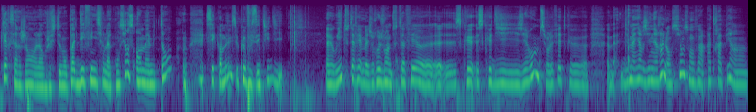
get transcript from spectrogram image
Claire Sergent, alors justement, pas de définition de la conscience, en même temps, c'est quand même ce que vous étudiez. oui, tout à fait. Bah, je rejoins tout à fait ce, que, ce que dit Jérôme sur le fait que, bah, de manière générale, en science, on va attraper un,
